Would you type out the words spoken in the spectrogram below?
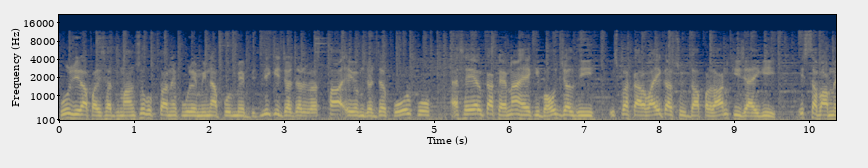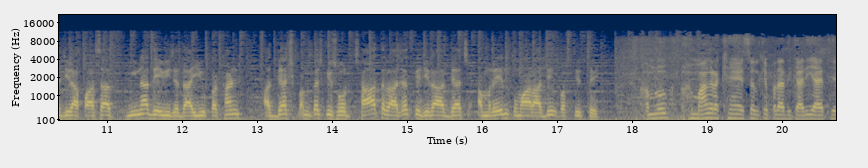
पूर्व जिला परिषद हिमांशु गुप्ता ने पूरे मीनापुर में बिजली की जर्जर व्यवस्था एवं जर्जर पोल को एस का कहना है कि बहुत जल्द ही इस पर कार्रवाई कर सुविधा प्रदान की जाएगी। इस सभा में जिला पार्षद मीना देवी जदायु प्रखंड अध्यक्ष पंकज किशोर, छात्र राजद के जिला अध्यक्ष अमरेंद्र कुमार आदि उपस्थित थे। हम लोग मांग रखे हैं एसएल के पदाधिकारी आए थे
